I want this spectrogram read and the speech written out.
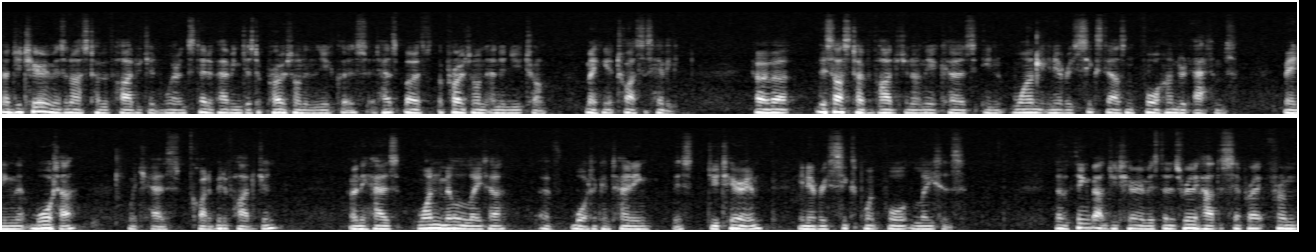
Now deuterium is an isotope of hydrogen where instead of having just a proton in the nucleus, it has both a proton and a neutron, making it twice as heavy. However, this isotope of hydrogen only occurs in 1 in every 6,400 atoms, meaning that water, which has quite a bit of hydrogen, only has 1 milliliter of water containing this deuterium in every 6.4 litres. Now the thing about deuterium is that it's really hard to separate from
